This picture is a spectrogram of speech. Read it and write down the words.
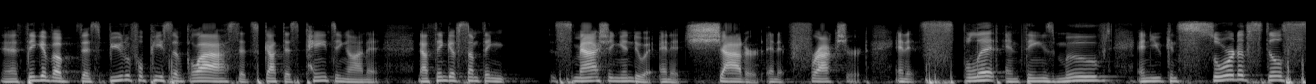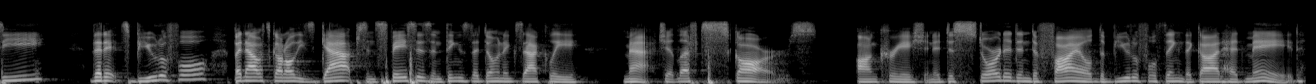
And think of a, this beautiful piece of glass that's got this painting on it. Now think of something smashing into it and it shattered and it fractured and it split and things moved and you can sort of still see that it's beautiful, but now it's got all these gaps and spaces and things that don't exactly match. It left scars on creation. It distorted and defiled the beautiful thing that God had made.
